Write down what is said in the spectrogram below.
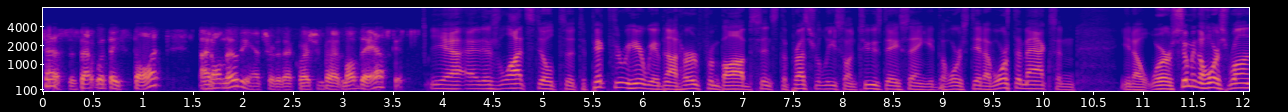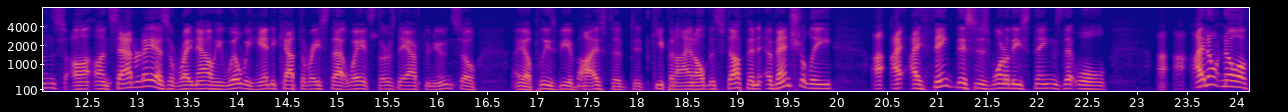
test. Is that what they thought? I don't know the answer to that question, but I'd love to ask it. Yeah, there's a lot still to, to pick through here. We have not heard from Bob since the press release on Tuesday saying the horse did have Otomax and you know, we're assuming the horse runs uh, on Saturday. As of right now, he will. We handicap the race that way. It's Thursday afternoon, so you know, please be advised to, to keep an eye on all this stuff. And eventually, I, I think this is one of these things that will I don't know if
